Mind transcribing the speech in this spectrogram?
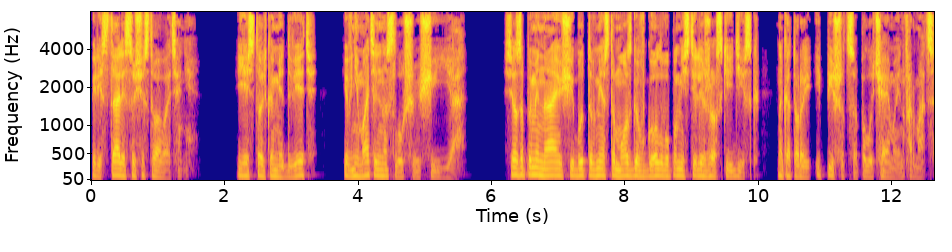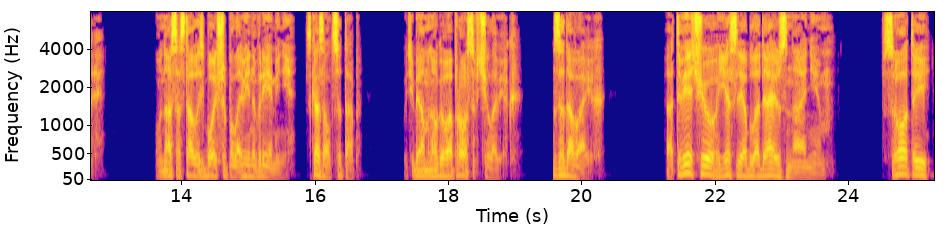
Перестали существовать они. Есть только медведь и внимательно слушающий я. Все запоминающий, будто вместо мозга в голову поместили жесткий диск, на который и пишется получаемая информация. «У нас осталось больше половины времени», — сказал Цитап. «У тебя много вопросов, человек. Задавай их. Отвечу, если обладаю знанием. В сотый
